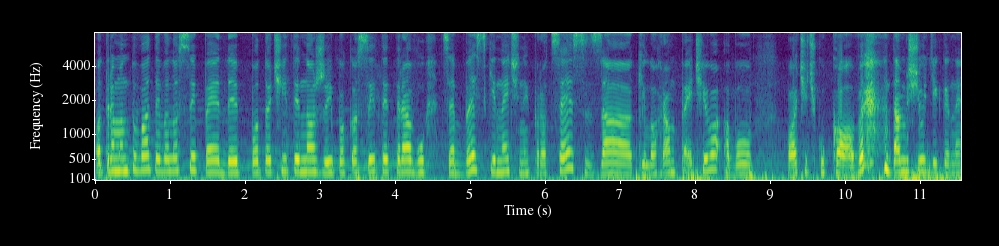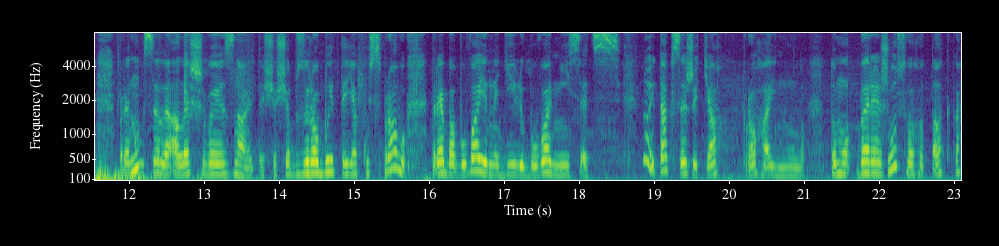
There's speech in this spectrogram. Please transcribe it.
отремонтувати велосипеди, поточити ножи, покосити траву. Це безкінечний процес за кілограм печива або пачечку кави. Там що тільки не приносили, але ж ви знаєте, що щоб зробити якусь справу, треба буває неділю, буває місяць. Ну і так все життя прогайнуло. Тому бережу свого татка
